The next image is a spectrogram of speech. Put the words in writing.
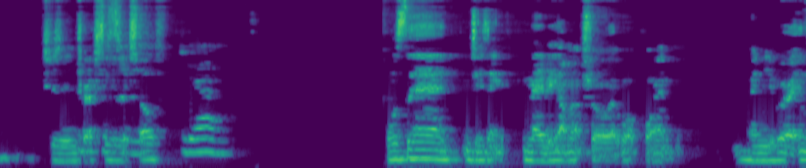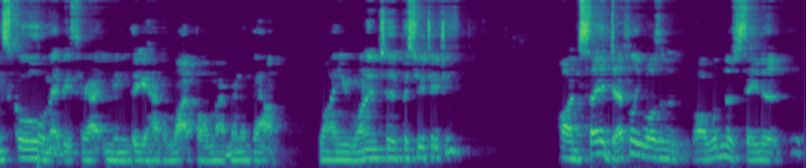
which is interesting in itself. Yeah. Was there, do you think, maybe, I'm not sure at what point, when you were in school or maybe throughout uni, that you had a light bulb moment about why you wanted to pursue teaching? I'd say it definitely wasn't. I wouldn't have seen it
